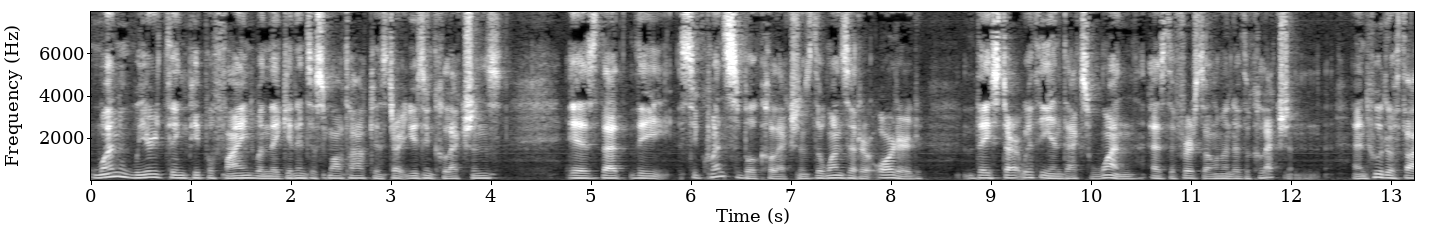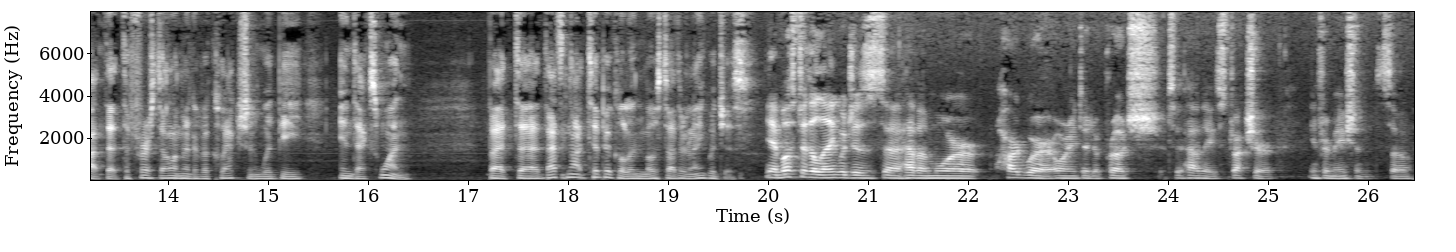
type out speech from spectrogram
One weird thing people find when they get into Smalltalk and start using collections is that the sequenceable collections, the ones that are ordered, they start with the index 1 as the first element of the collection. And who'd have thought that the first element of a collection would be index 1? But uh, that's not typical in most other languages. Yeah, most of the languages uh, have a more hardware oriented approach to how they structure information. So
